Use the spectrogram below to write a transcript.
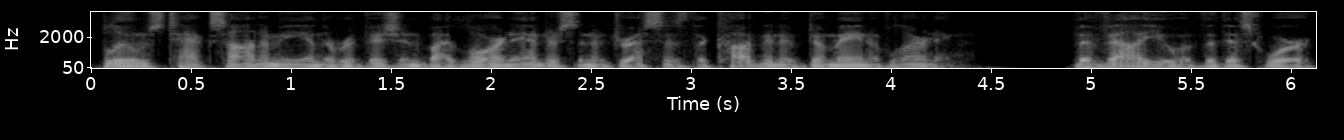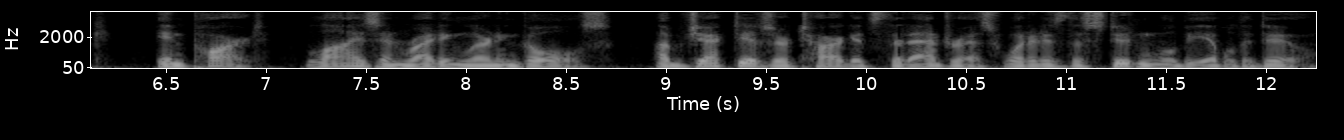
Bloom's taxonomy and the revision by Lorin Anderson addresses the cognitive domain of learning. The value of the this work, in part, lies in writing learning goals, objectives or targets that address what it is the student will be able to do.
